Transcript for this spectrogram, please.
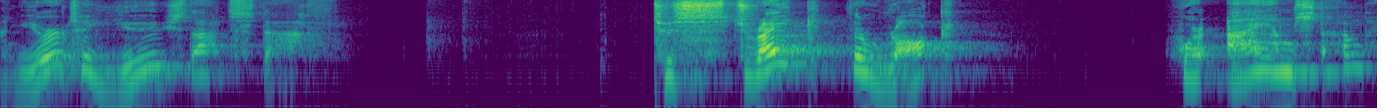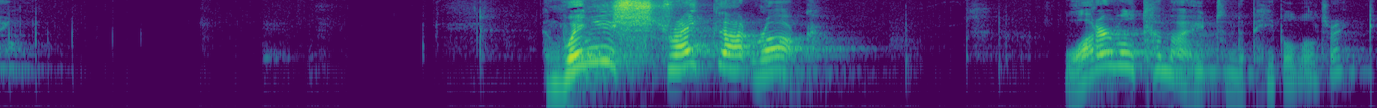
And you're to use that staff to strike the rock where I am standing. And when you strike that rock, water will come out and the people will drink.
